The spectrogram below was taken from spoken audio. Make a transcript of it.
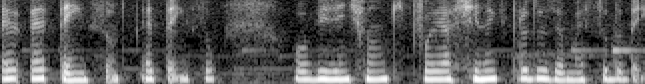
é, é tenso, é tenso. Ouvi gente falando que foi a China que produziu, mas tudo bem.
